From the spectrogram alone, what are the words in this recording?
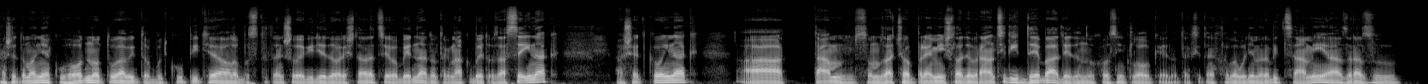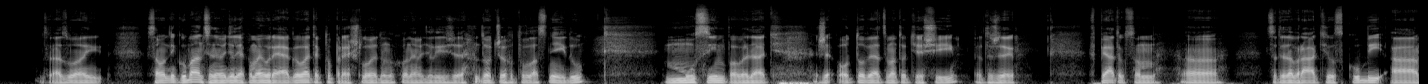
a že to má nejakú hodnotu a vy to buď kúpite, alebo si to ten človek ide do reštaurácie objednať, no tak nakupuje to zase inak a všetko inak. A tam som začal premýšľať v rámci tých debát jednoducho vzniklo, OK, no tak si ten chleba budeme robiť sami a zrazu zrazu aj samotní Kubánci nevedeli, ako majú reagovať, tak to prešlo, jednoducho nevedeli, že do čoho to vlastne idú. Musím povedať, že o to viac ma to teší, pretože v piatok som uh, sa teda vrátil z Kuby a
